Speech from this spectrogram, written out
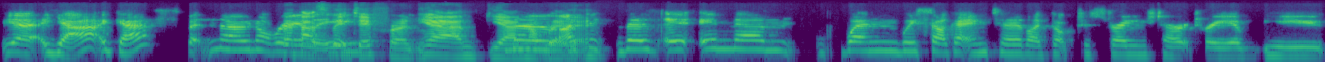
yeah yeah I guess, but no, not But really. that's a bit different. Yeah, yeah, no, not really. I think there's in um when we start getting to like Doctor Strange territory, you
